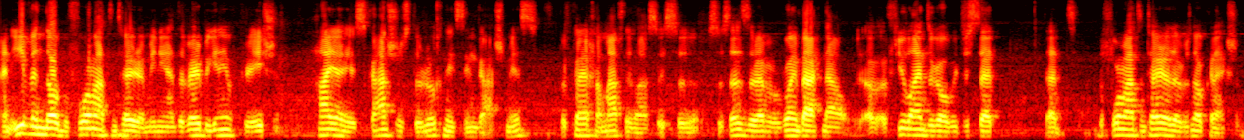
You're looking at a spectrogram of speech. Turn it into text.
And even though before Matan Torah, meaning at the very beginning of creation, Haya is kashus the ruchnis in gashmis, so, so says the Rebbe, we're going back now. A, a few lines ago, we just said that before Matan Torah, there was no connection.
